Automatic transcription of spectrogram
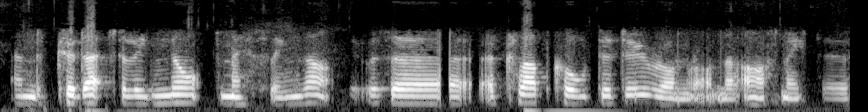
and could actually not mess things up. It was a, a club called the Do Ron Ron that asked me to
